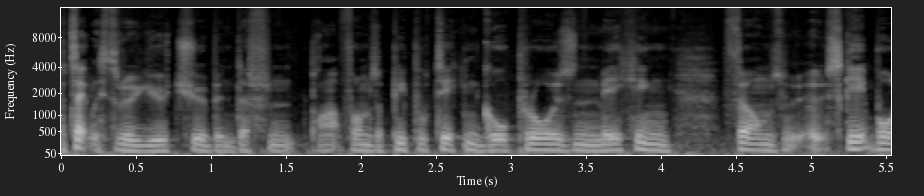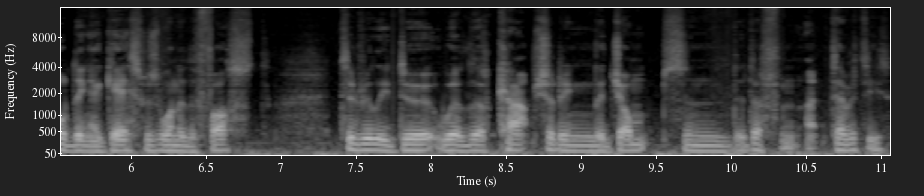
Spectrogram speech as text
particularly through YouTube and different platforms of people taking GoPros and making films. Skateboarding, I guess, was one of the first to really do it where they're capturing the jumps and the different activities.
